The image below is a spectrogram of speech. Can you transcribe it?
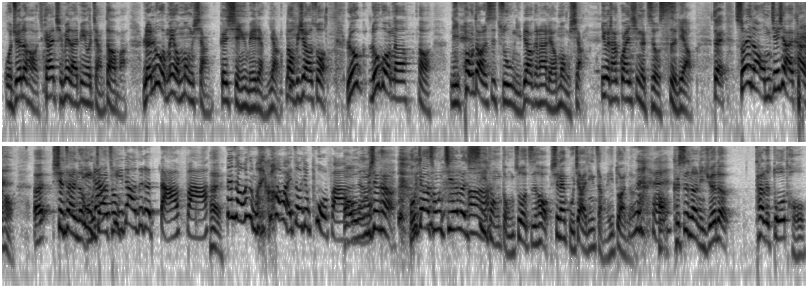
我觉得哈，刚才前面来宾有讲到嘛，人如果没有梦想，跟咸鱼没两样。那我必须要说，如如果呢，哦，你碰到的是猪，你不要跟他聊梦想。因为他关心的只有饲料，对，所以呢，我们接下来看哈，呃，现在呢，洪家聪提到这个达发，但是他为什么挂牌之后就破发了？哦，我们先看 洪家聪接了系统董座之后，现在股价已经涨了一段了。好，可是呢，你觉得他的多头？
